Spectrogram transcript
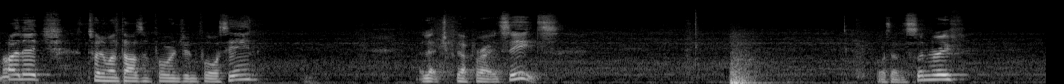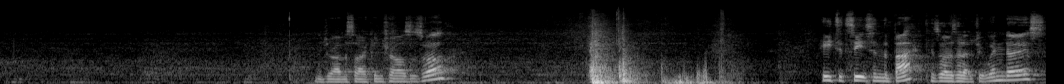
Mileage, 21,414. Electrically operated seats. Also have the sunroof. The driver side controls as well. Heated seats in the back as well as electric windows.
